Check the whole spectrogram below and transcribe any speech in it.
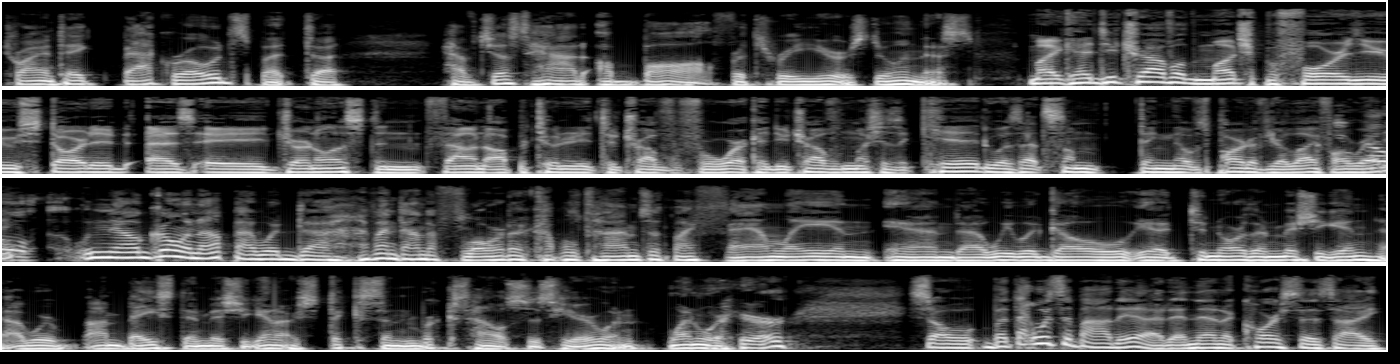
try and take back roads, but, uh, have just had a ball for three years doing this. Mike, had you traveled much before you started as a journalist and found opportunity to travel for work? Had you traveled much as a kid? Was that something that was part of your life already? You know, growing up, I would, uh, I went down to Florida a couple times with my family and, and, uh, we would go uh, to northern Michigan. Uh, we're, I'm based in Michigan. Our Sticks and Bricks house is here when, when we're here. So, but that was about it. And then of course, as I,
